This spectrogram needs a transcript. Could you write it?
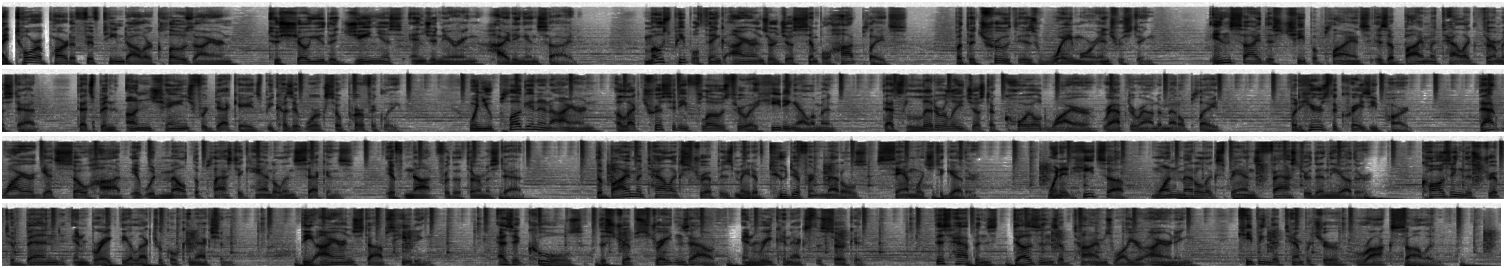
I tore apart a $15 clothes iron to show you the genius engineering hiding inside. Most people think irons are just simple hot plates, but the truth is way more interesting. Inside this cheap appliance is a bimetallic thermostat that's been unchanged for decades because it works so perfectly. When you plug in an iron, electricity flows through a heating element that's literally just a coiled wire wrapped around a metal plate. But here's the crazy part. That wire gets so hot it would melt the plastic handle in seconds, if not for the thermostat. The bimetallic strip is made of two different metals sandwiched together. When it heats up, one metal expands faster than the other, causing the strip to bend and break the electrical connection. The iron stops heating, as it cools, the strip straightens out and reconnects the circuit. This happens dozens of times while you're ironing, keeping the temperature rock solid.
